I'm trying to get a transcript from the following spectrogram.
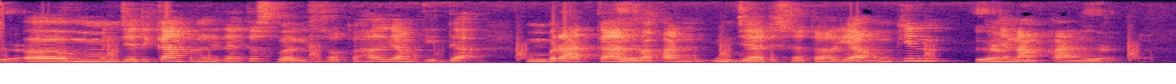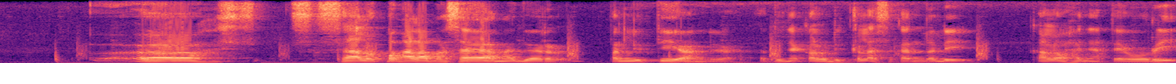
Iya. eh, menjadikan penelitian itu sebagai sesuatu hal yang tidak memberatkan Iya. bahkan menjadi sesuatu hal yang mungkin Iya. menyenangkan. Iya. Eh, s- selalu pengalaman saya ngajar penelitian ya. Artinya kalau di kelas kan tadi kalau hanya teori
